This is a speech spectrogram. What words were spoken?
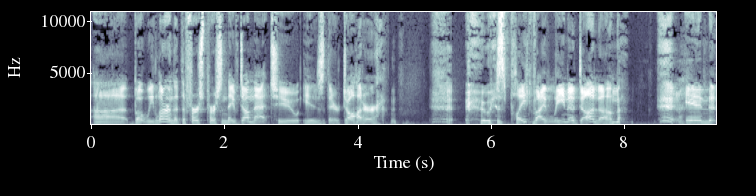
Uh, but we learn that the first person they've done that to is their daughter who is played by lena dunham in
